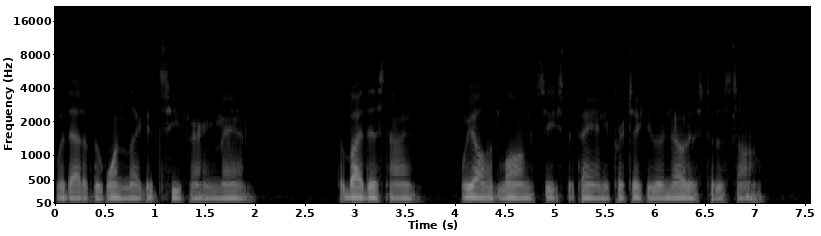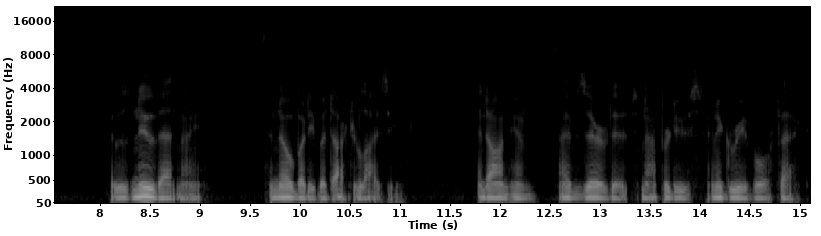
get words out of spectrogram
with that of the one legged seafaring man. But by this time, we all had long ceased to pay any particular notice to the song. It was new that night, to nobody but Dr. Livesey, and on him I observed it to not produce an agreeable effect,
